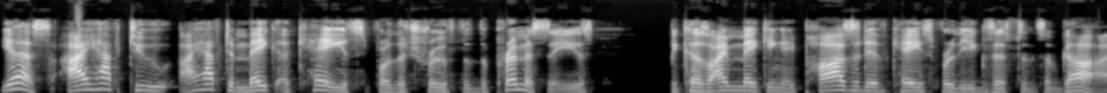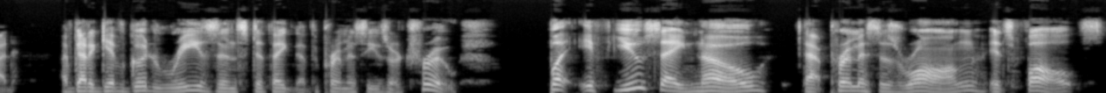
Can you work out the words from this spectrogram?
Yes, I have to I have to make a case for the truth of the premises because I'm making a positive case for the existence of God. I've got to give good reasons to think that the premises are true. But if you say no, that premise is wrong, it's false,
